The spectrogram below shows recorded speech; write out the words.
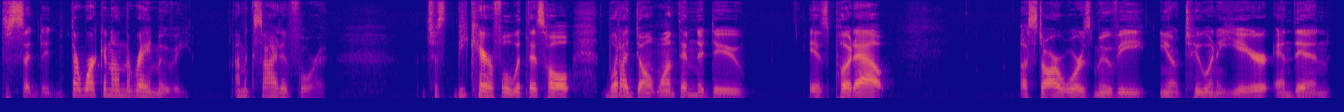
Just uh, they're working on the Rey movie. I'm excited for it just be careful with this whole what i don't want them to do is put out a star wars movie you know two in a year and then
